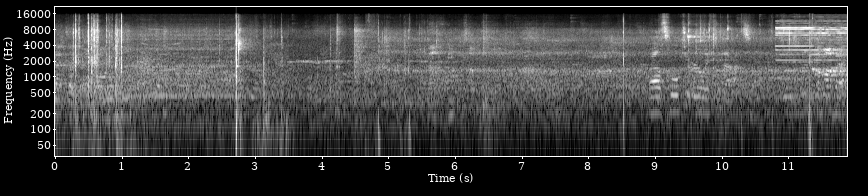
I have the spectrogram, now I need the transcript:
Well, it's a little too early for that, so. Come on back.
